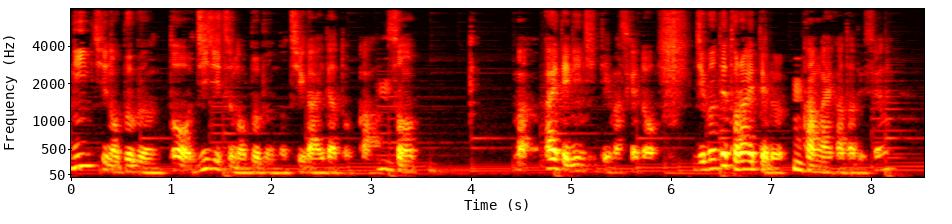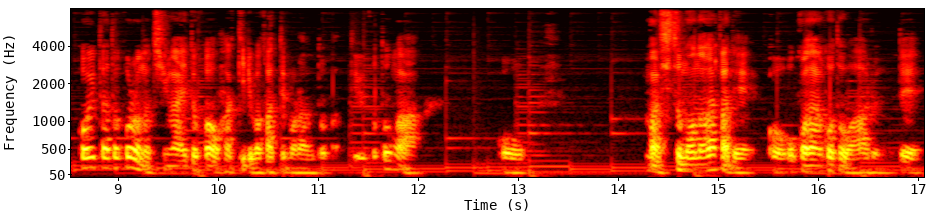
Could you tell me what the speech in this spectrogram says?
認知の部分と事実の部分の違いだとかう、んその、まあ、あえて認知って言いますけど、自分で捉えてる考え方ですよね。こういったところの違いとかをはっきり分かってもらうとかっていうことが、こう、まあ質問の中でこう行うことはあるので、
